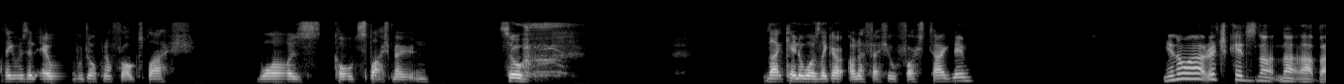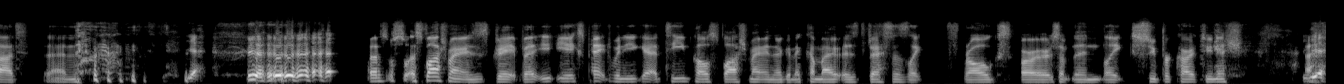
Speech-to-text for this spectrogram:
I think it was an elbow drop and a frog splash was called Splash Mountain. So that kind of was like our unofficial first tag name. You know what? Rich Kid's not not that bad. And yeah. Splash Mountain is great, but you, you, expect when you get a team called Splash Mountain, they're going to come out as dressed as like frogs or something like super cartoonish. Yeah.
